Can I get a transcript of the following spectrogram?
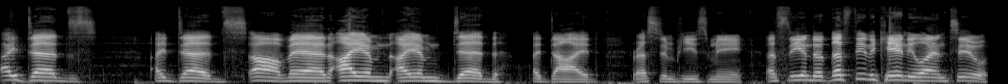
I deads. I dead. Oh man, I am I am dead. I died. Rest in peace, me. That's the end of that's the end of Candyland too.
